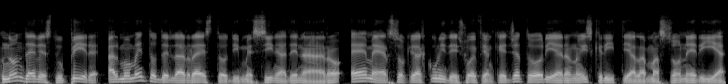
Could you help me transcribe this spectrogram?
non deve stupire. Al momento dell'arresto di Messina Denaro è emerso che alcuni dei suoi fiancheggiatori erano iscritti alla massoneria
